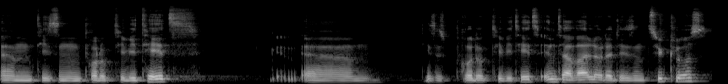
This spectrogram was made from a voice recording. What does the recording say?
ähm, diesen Produktivitäts, ähm, dieses Produktivitätsintervall oder diesen Zyklus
